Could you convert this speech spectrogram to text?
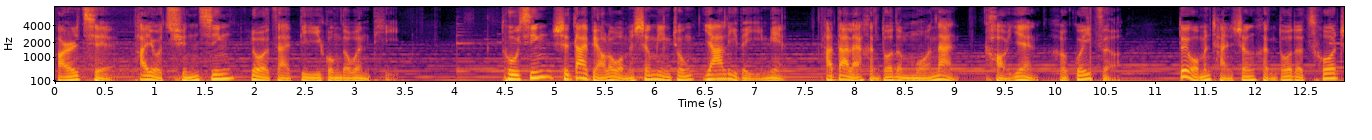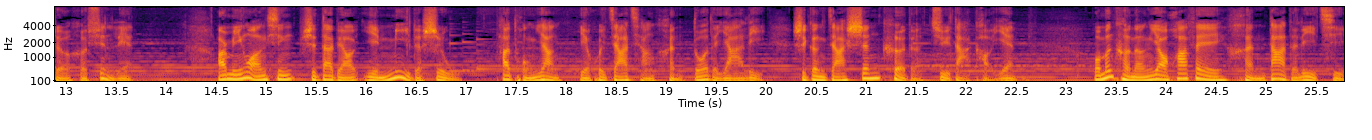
而且它有群星落在第一宫的问题。土星是代表了我们生命中压力的一面，它带来很多的磨难、考验和规则，对我们产生很多的挫折和训练。而冥王星是代表隐秘的事物，它同样也会加强很多的压力，是更加深刻的巨大考验。我们可能要花费很大的力气，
